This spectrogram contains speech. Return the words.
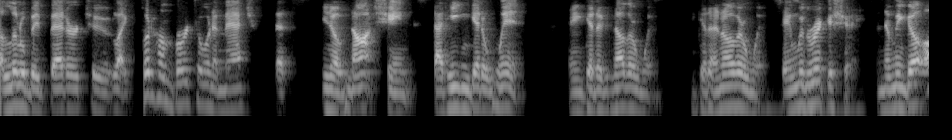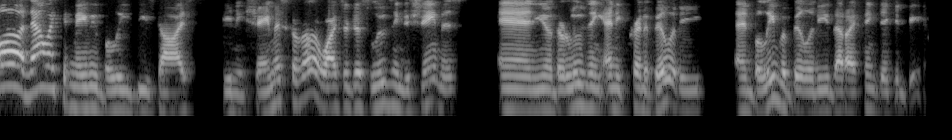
a little bit better to like put Humberto in a match that's, you know, not Sheamus, that he can get a win and get another win, get another win. Same with Ricochet. And then we go, oh, now I can maybe believe these guys beating Sheamus because otherwise they're just losing to Sheamus and, you know, they're losing any credibility and believability that I think they could beat him.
